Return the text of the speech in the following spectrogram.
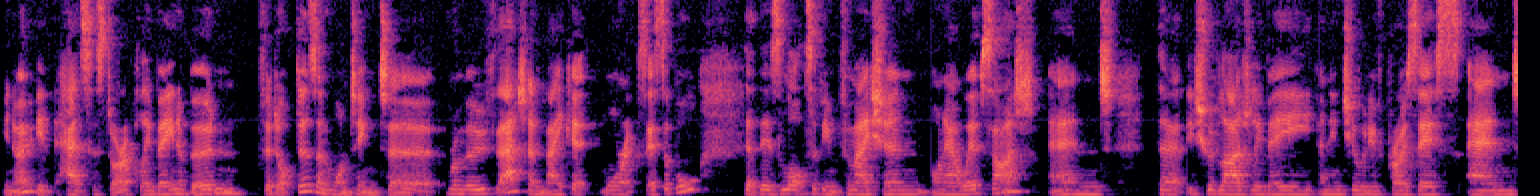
you know it has historically been a burden for doctors and wanting to remove that and make it more accessible. That there's lots of information on our website and that it should largely be an intuitive process and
